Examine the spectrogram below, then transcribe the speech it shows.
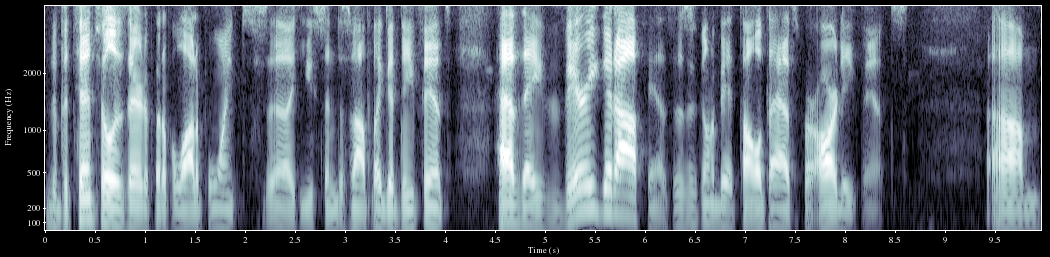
the potential is there to put up a lot of points. Uh, Houston does not play good defense. Have a very good offense. This is going to be a tall task for our defense. Um,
